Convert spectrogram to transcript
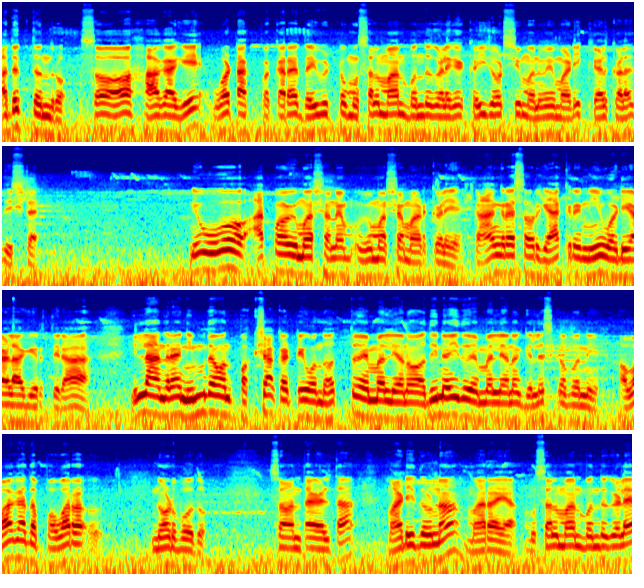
ಅದಕ್ಕೆ ತಂದರು. ಸೊ ಹಾಗಾಗಿ ಓಟ್ ಹಾಕ್ಬೇಕಾದ್ರೆ ದಯವಿಟ್ಟು ಮುಸಲ್ಮಾನ್ ಬಂಧುಗಳಿಗೆ ಕೈ ಜೋಡಿಸಿ ಮನವಿ ಮಾಡಿ ಕೇಳ್ಕೊಳ್ಳೋದು ಇಷ್ಟೇ ನೀವು ಆತ್ಮವಿಮರ್ಶನೆ, ವಿಮರ್ಶೆ ಮಾಡ್ಕೊಳ್ಳಿ. ಕಾಂಗ್ರೆಸ್ ಅವ್ರಿಗೆ ಯಾಕ್ರಿ ನೀವು ಒಡಿಯಾಳಾಗಿರ್ತೀರಾ ಇಲ್ಲ ಅಂದರೆ ನಿಮ್ಮದೇ ಒಂದು ಪಕ್ಷ ಕಟ್ಟಿ ಒಂದು ಹತ್ತು ಎಂ ಎಲ್ ಎನೋ, ಹದಿನೈದು ಎಂ ಎಲ್ ಎನೋ ಗೆಲ್ಲಿಸ್ಕೊ ಬನ್ನಿ. ಅವಾಗ ಅದು ಪವರ್ ನೋಡ್ಬೋದು. ಸೊ ಅಂತ ಹೇಳ್ತಾ ಮಾಡಿದ್ರೂಣ ಮಾರಾಯ. ಮುಸಲ್ಮಾನ್ ಬಂಧುಗಳೇ,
